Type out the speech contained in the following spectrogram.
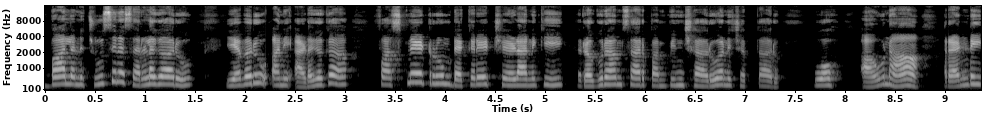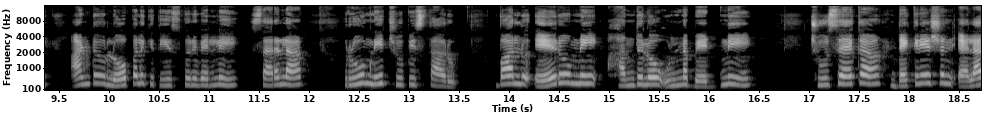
వాళ్ళని చూసిన సరళ గారు ఎవరు అని అడగగా ఫస్ట్ నైట్ రూమ్ డెకరేట్ చేయడానికి రఘురామ్ సార్ పంపించారు అని చెప్తారు. ఓహ్ అవునా? రండి అంటూ లోపలికి తీసుకుని వెళ్ళి సరళ రూమ్ని చూపిస్తారు. వాళ్ళు ఏ రూమ్ని అందులో ఉన్న బెడ్ని చూశాక డెకరేషన్ ఎలా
